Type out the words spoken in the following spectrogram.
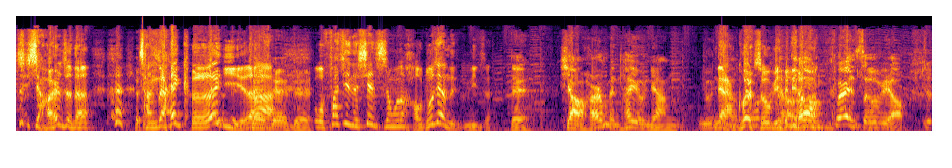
这小儿子呢，长得还可以，是吧？对对。我发现，了现实生活中好多这样的例子。对，小孩们他有两有两块手表，两块手表，就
